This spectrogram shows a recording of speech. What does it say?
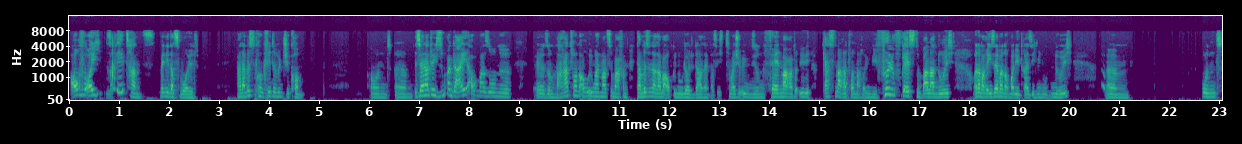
auch für euch Seiltanz, wenn ihr das wollt. Aber da müssen konkrete Wünsche kommen. Und ähm, es wäre natürlich super geil, auch mal so eine äh, so ein Marathon auch irgendwann mal zu machen. Da müssen dann aber auch genug Leute da sein, dass ich zum Beispiel irgendwie so einen Fan-Marathon, Gastmarathon mache, irgendwie fünf Gäste ballern durch und dann mache ich selber nochmal die 30 Minuten durch. Ähm, und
